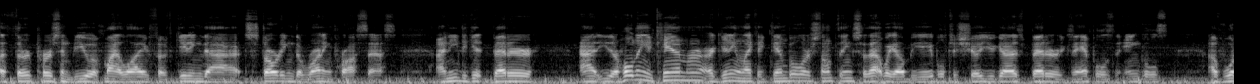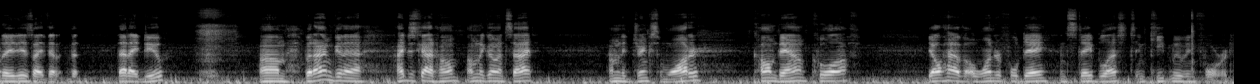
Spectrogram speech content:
a third person view of my life of getting that starting the running process. I need to get better at either holding a camera or getting like a gimbal or something so that way i'll be able to show you guys better examples and angles of what it is I, that, that, i do. Um, but i'm gonna i just got home. I'm gonna go inside. I'm gonna drink some water calm down cool off. Y'all have a wonderful day and stay blessed and keep moving forward.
